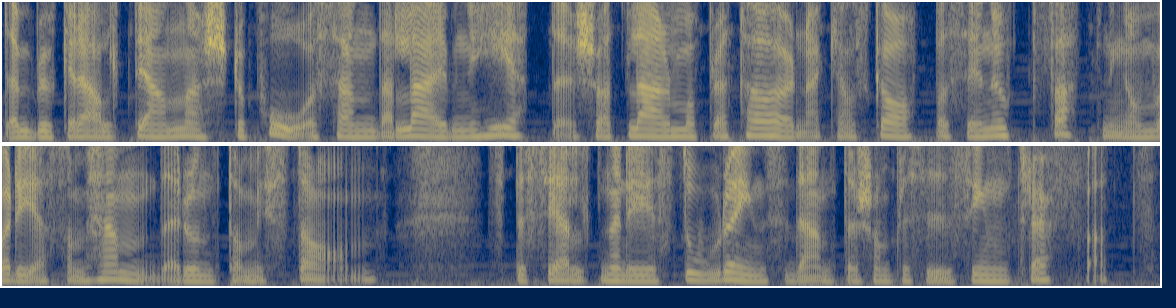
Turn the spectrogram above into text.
Den brukar alltid annars stå på och sända live-nyheter så att larmoperatörerna kan skapa sig en uppfattning om vad det är som händer runt om i stan. Speciellt när det är stora incidenter som precis inträffat.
